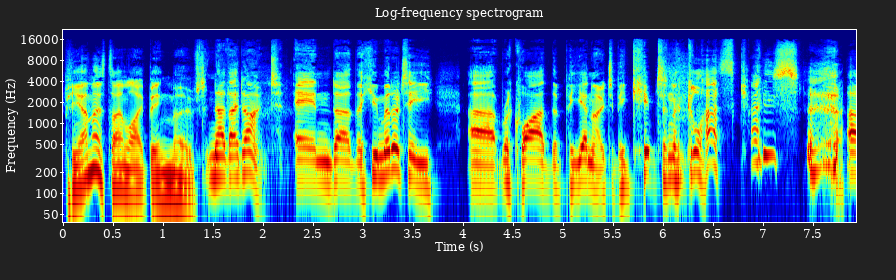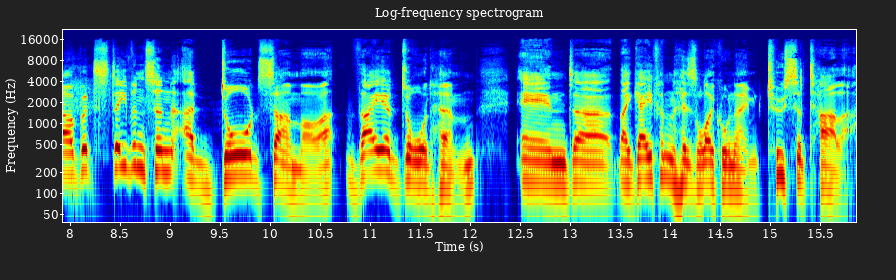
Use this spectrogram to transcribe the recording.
Pianos don't like being moved. No, they don't. And uh, the humidity uh, required the piano to be kept in a glass case. Uh, but Stevenson adored Samoa. They adored him. And uh, they gave him his local name, Tusitala,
